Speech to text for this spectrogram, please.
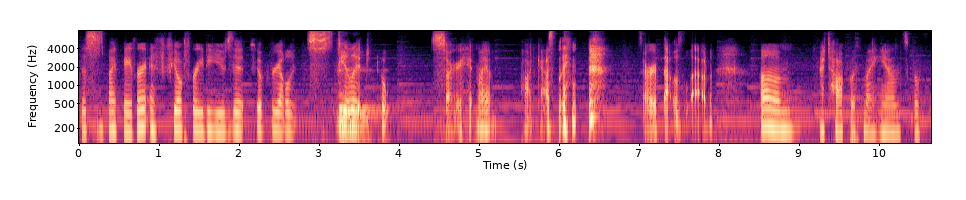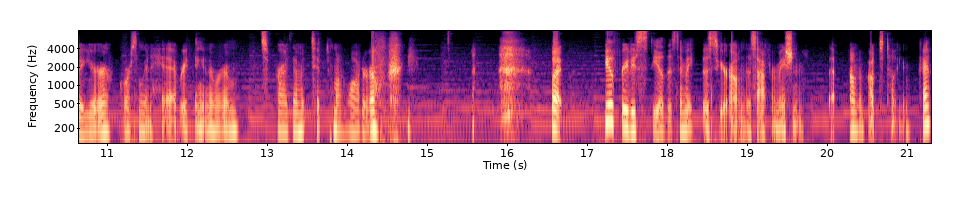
This is my favorite, and feel free to use it. Feel free to steal it. Oh, sorry, I hit my podcast thing. sorry if that was loud. Um, I talk with my hands. Go figure. Of course, I'm going to hit everything in the room. Surprised I haven't tipped my water over. but feel free to steal this and make this your own. This affirmation that I'm about to tell you. Okay.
